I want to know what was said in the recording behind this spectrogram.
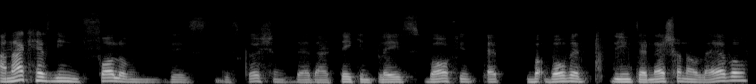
ANAC has been following these discussions that are taking place both in, at both at the international level,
